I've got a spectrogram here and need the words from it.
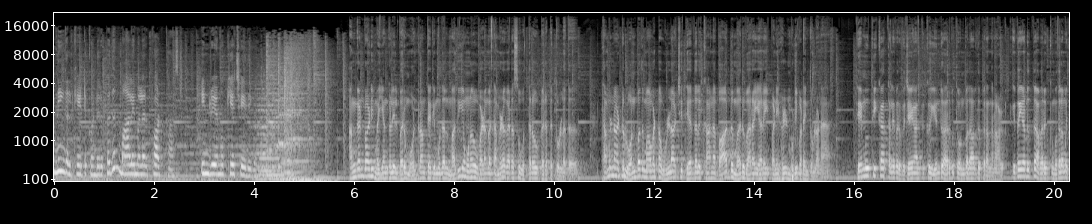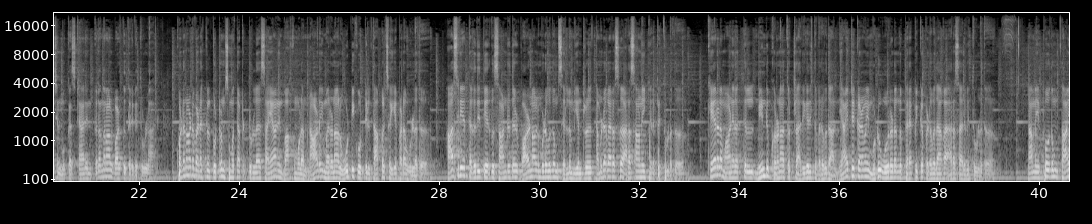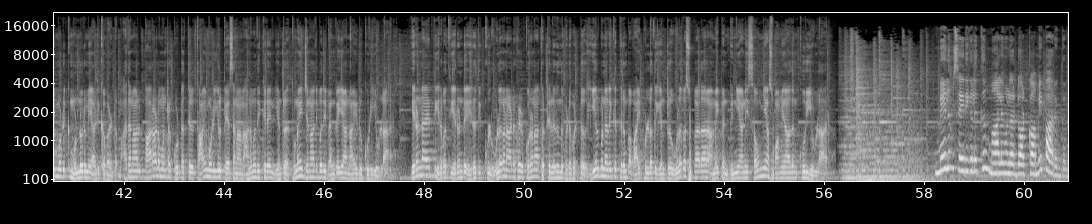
நீங்கள் கேட்டுக்கொண்டிருப்பது மாலைமலர் பாட்காஸ்ட் இன்றைய முக்கிய செய்திகள். அங்கன்வாடி மையங்களில் வரும் ஒன்றாம் தேதி முதல் மதிய உணவு வழங்க தமிழக அரசு உத்தரவு பிறப்பித்துள்ளது. தமிழ்நாட்டில் ஒன்பது மாவட்ட உள்ளாட்சி தேர்தலுக்கான வார்டு மறுவரையறை பணிகள் முடிவடைந்துள்ளன. தேமுதிக தலைவர் விஜயகாந்துக்கு இன்று அறுபத்தி ஒன்பதாவது பிறந்தநாள். இதையடுத்து அவருக்கு முதலமைச்சர் மு க ஸ்டாலின் பிறந்தநாள் வாழ்த்து தெரிவித்துள்ளார். கொடநாடு வழக்கில் குற்றம் சுமத்தப்பட்டுள்ள சயானின் வாக்குமூலம் நாளை மறுநாள் ஊட்டி கோர்ட்டில் தாக்கல் செய்யப்பட உள்ளது. ஆசிரியர் தகுதித் தேர்வு சான்றிதழ் வாழ்நாள் முழுவதும் செல்லும் என்று தமிழக அரசு அரசாணை பிறப்பித்துள்ளது. கேரள மாநிலத்தில் மீண்டும் கொரோனா தொற்று அதிகரித்து வருவதால் ஞாயிற்றுக்கிழமை முழு ஊரடங்கு பிறப்பிக்கப்படுவதாக அரசு அறிவித்துள்ளது. நாம் எப்போதும் தாய்மொழிக்கு முன்னுரிமை அளிக்க வேண்டும். அதனால் பாராளுமன்ற கூட்டத்தில் தாய்மொழியில் பேச நான் அனுமதிக்கிறேன் என்று துணை ஜனாதிபதி வெங்கையா நாயுடு கூறியுள்ளார். இரண்டாயிரத்தி இருபத்தி இரண்டு இறுதிக்குள் உலக நாடுகள் கொரோனா தொற்றிலிருந்து விடுபட்டு இயல்பு நிலைக்கு திரும்ப வாய்ப்புள்ளது என்று உலக சுகாதார அமைப்பின் விஞ்ஞானி சௌமியா சுவாமிநாதன் கூறியுள்ளார். மேலும் செய்திகளுக்கு மாலைமலர் டாட் காமை பாருங்கள்.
